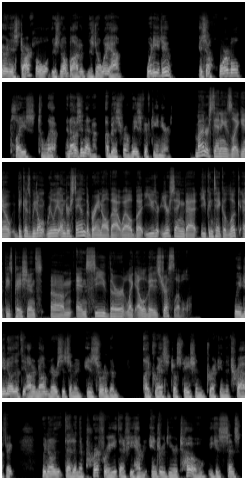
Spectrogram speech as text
You're in this dark hole. There's no bottom. There's no way out. What do you do? It's a horrible place to live. And I was in that abyss for at least 15 years my understanding is like you know because we don't really understand the brain all that well but you, you're saying that you can take a look at these patients um, and see their like elevated stress level we do know that the autonomic nervous system is sort of the like grand central station directing the traffic we know that in the periphery that if you have an injury to your toe you can sense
